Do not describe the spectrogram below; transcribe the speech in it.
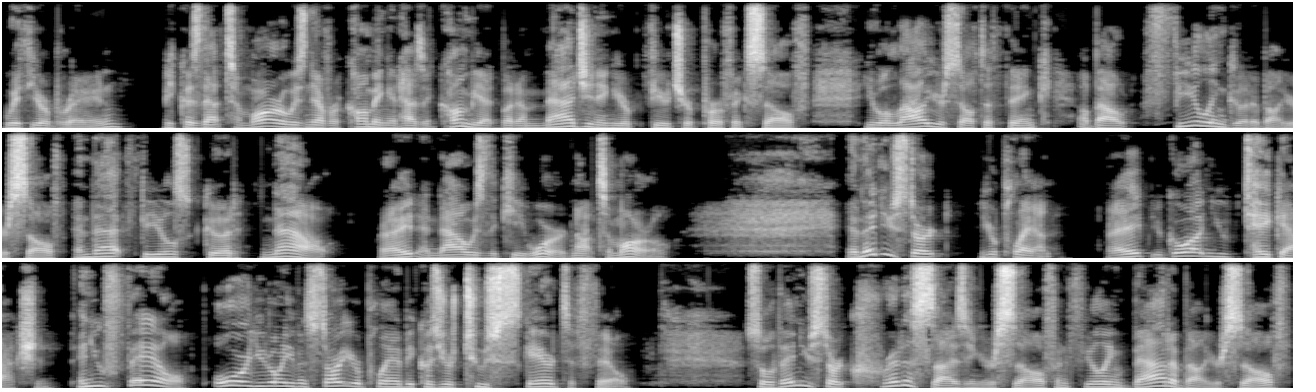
with your brain because that tomorrow is never coming and hasn't come yet. But imagining your future perfect self, you allow yourself to think about feeling good about yourself, and that feels good now, right? And now is the key word, not tomorrow. And then you start your plan, right? You go out and you take action and you fail, or you don't even start your plan because you're too scared to fail. So then you start criticizing yourself and feeling bad about yourself.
